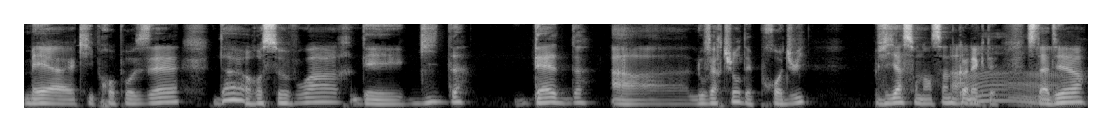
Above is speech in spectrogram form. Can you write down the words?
mais euh, qui proposaient de recevoir des guides d'aide à l'ouverture des produits via son enceinte connectée. Ah. C'est-à-dire,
